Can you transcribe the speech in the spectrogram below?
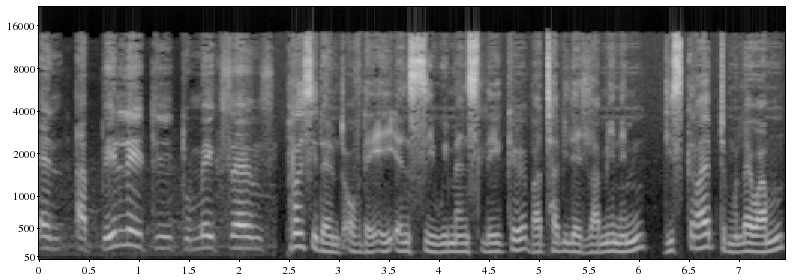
and ability to make sense. President of the ANC Women's League, Bathabile Dlamini, described Molewa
